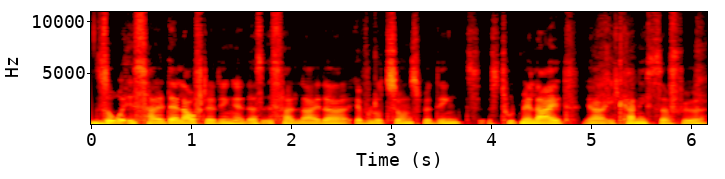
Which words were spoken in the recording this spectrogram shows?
So ist halt der Lauf der Dinge. Das ist halt leider evolutionsbedingt. Es tut mir leid. Ja, ich kann nichts dafür.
